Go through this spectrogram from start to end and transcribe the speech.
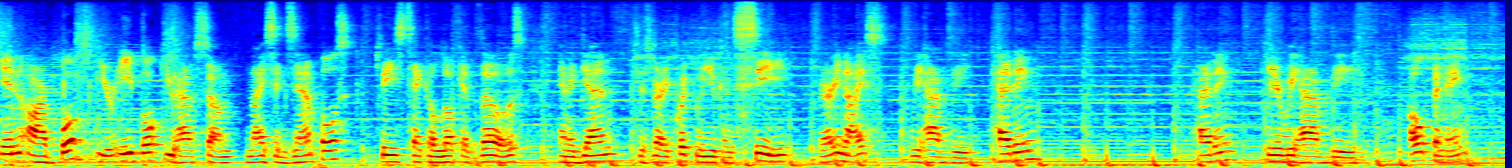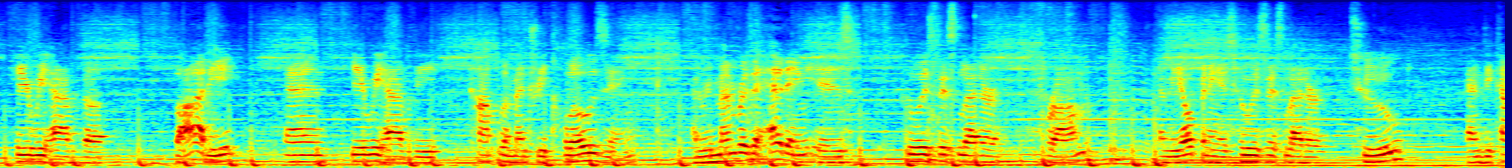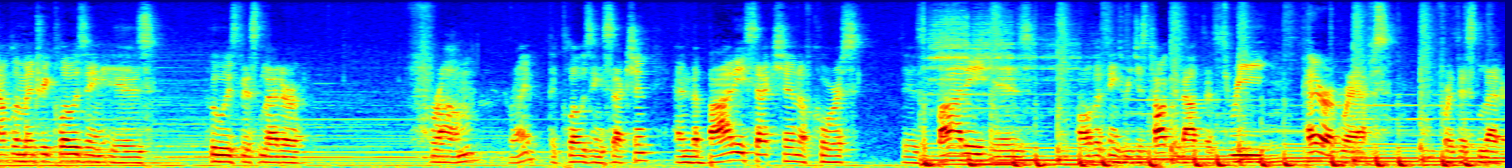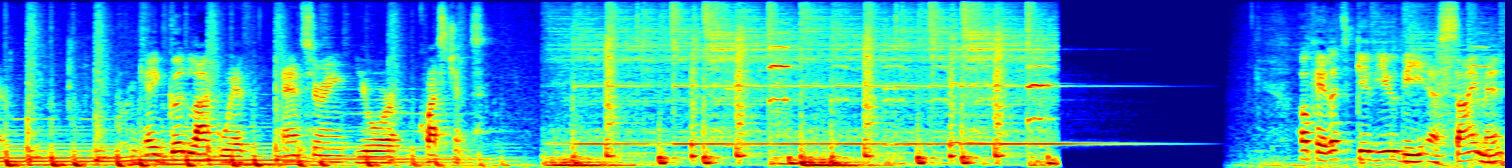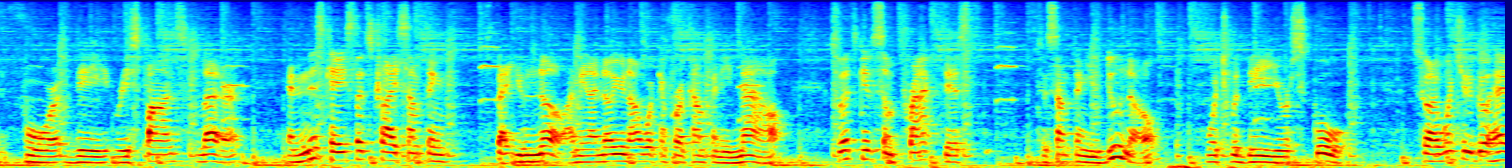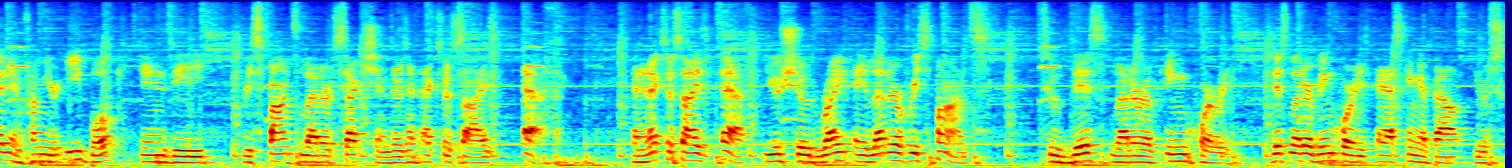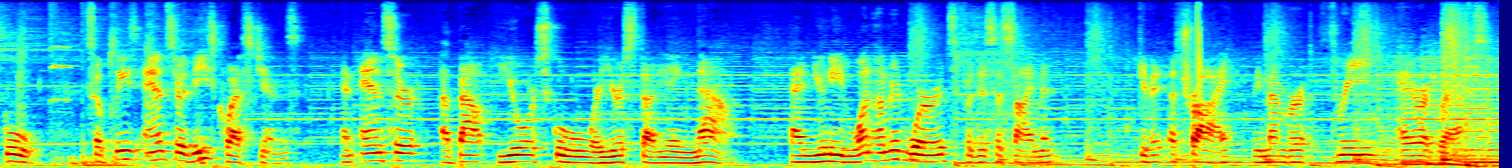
In our book, your ebook, you have some nice examples. Please take a look at those. And again, just very quickly, you can see, very nice, we have the heading, heading. Here we have the opening. Here we have the body. And here we have the complimentary closing. And remember the heading is who is this letter from? And the opening is who is this letter to? And the complimentary closing is who is this letter from, right? The closing section. And the body section, of course, this body is all the things we just talked about, the three paragraphs for this letter. Okay, good luck with answering your questions. Okay, let's give you the assignment for the response letter. And in this case, let's try something that you know. I mean, I know you're not working for a company now, so let's give some practice to something you do know, which would be your school. So I want you to go ahead and from your ebook in the response letter section, there's an exercise F. And in exercise F, you should write a letter of response to this letter of inquiry. This letter of inquiry is asking about your school. So please answer these questions and answer about your school where you're studying now. And you need 100 words for this assignment. Give it a try. Remember, three paragraphs.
